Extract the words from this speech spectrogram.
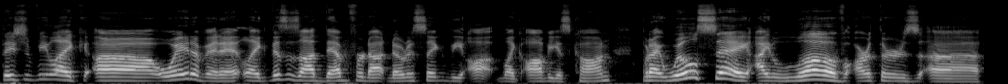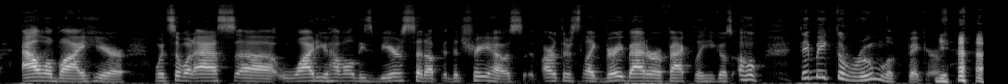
They should be like, uh, wait a minute, like this is on them for not noticing the uh, like obvious con. But I will say, I love Arthur's uh alibi here. When someone asks, uh, why do you have all these mirrors set up in the treehouse? Arthur's like very matter of factly. He goes, oh, they make the room look bigger. Yeah,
